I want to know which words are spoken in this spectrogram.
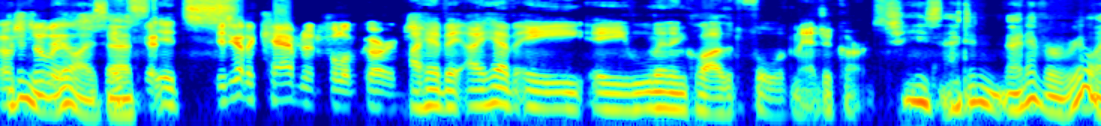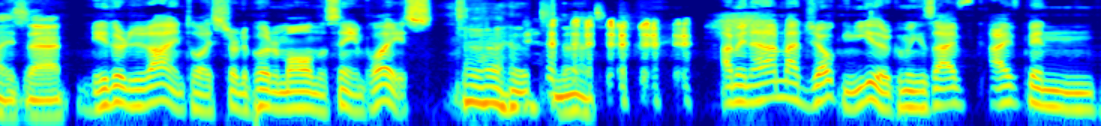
No, I didn't still realize is. that. It's, it's He's got a cabinet full of cards. I have a I have a a linen closet full of magic cards. Jeez, I didn't. I never realized that. Neither did I until I started putting them all in the same place. That's nuts. I mean, I'm not joking either because I've I've been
